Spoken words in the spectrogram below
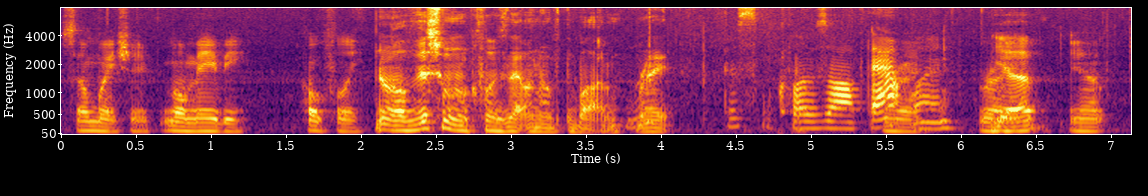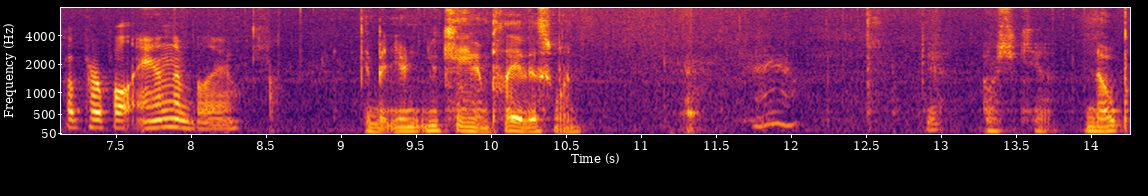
Some way, shape. Well, maybe. Hopefully. No, this one will close that one off the bottom, right? This will close off that Right. one. Right. Yep. Yep. The purple and the blue. Yeah, but you, you can't even play this one. Yeah. Yeah. Oh, she can't. Nope.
